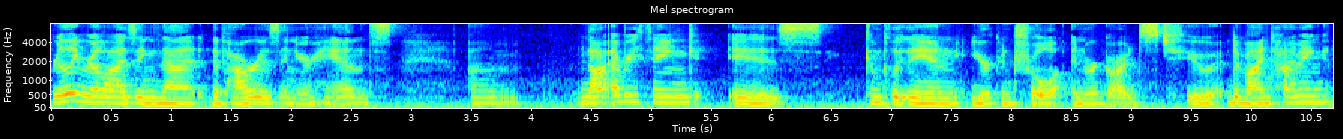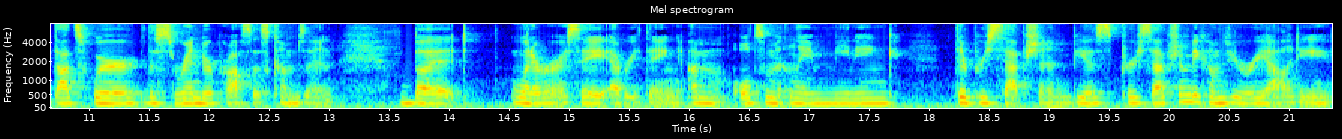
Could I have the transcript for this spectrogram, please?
Really realizing that the power is in your hands. Um, not everything is completely in your control in regards to divine timing. That's where the surrender process comes in. But whenever I say everything, I'm ultimately meaning the perception because perception becomes your reality,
